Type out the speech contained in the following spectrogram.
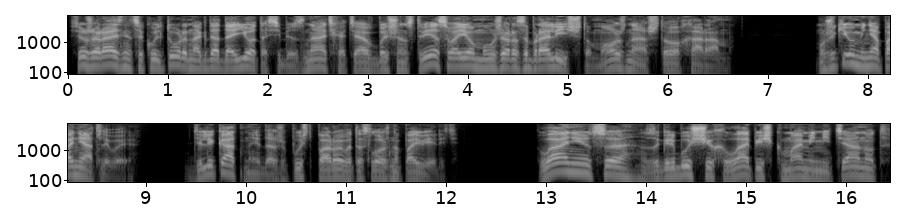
Все же разница культур иногда дает о себе знать, хотя в большинстве своем мы уже разобрались, что можно, а что харам. Мужики у меня понятливые. Деликатные даже, пусть порой в это сложно поверить. Кланяются, загребущих лапищ к маме не тянут,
